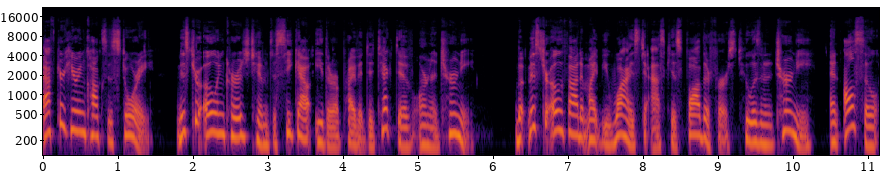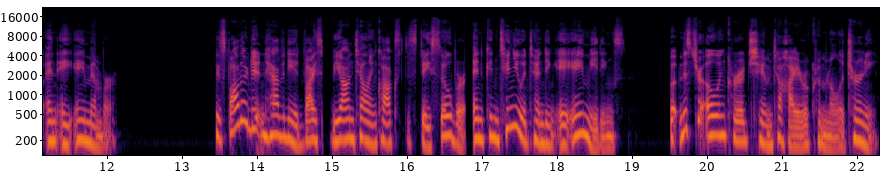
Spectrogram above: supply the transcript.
After hearing Cox's story, Mr. O encouraged him to seek out either a private detective or an attorney, but Mr. O thought it might be wise to ask his father first, who was an attorney and also an AA member. His father didn't have any advice beyond telling Cox to stay sober and continue attending AA meetings, but Mr. O encouraged him to hire a criminal attorney.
